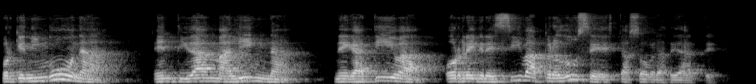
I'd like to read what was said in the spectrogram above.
Porque ninguna entidad maligna, negativa o regresiva produce estas obras de arte.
